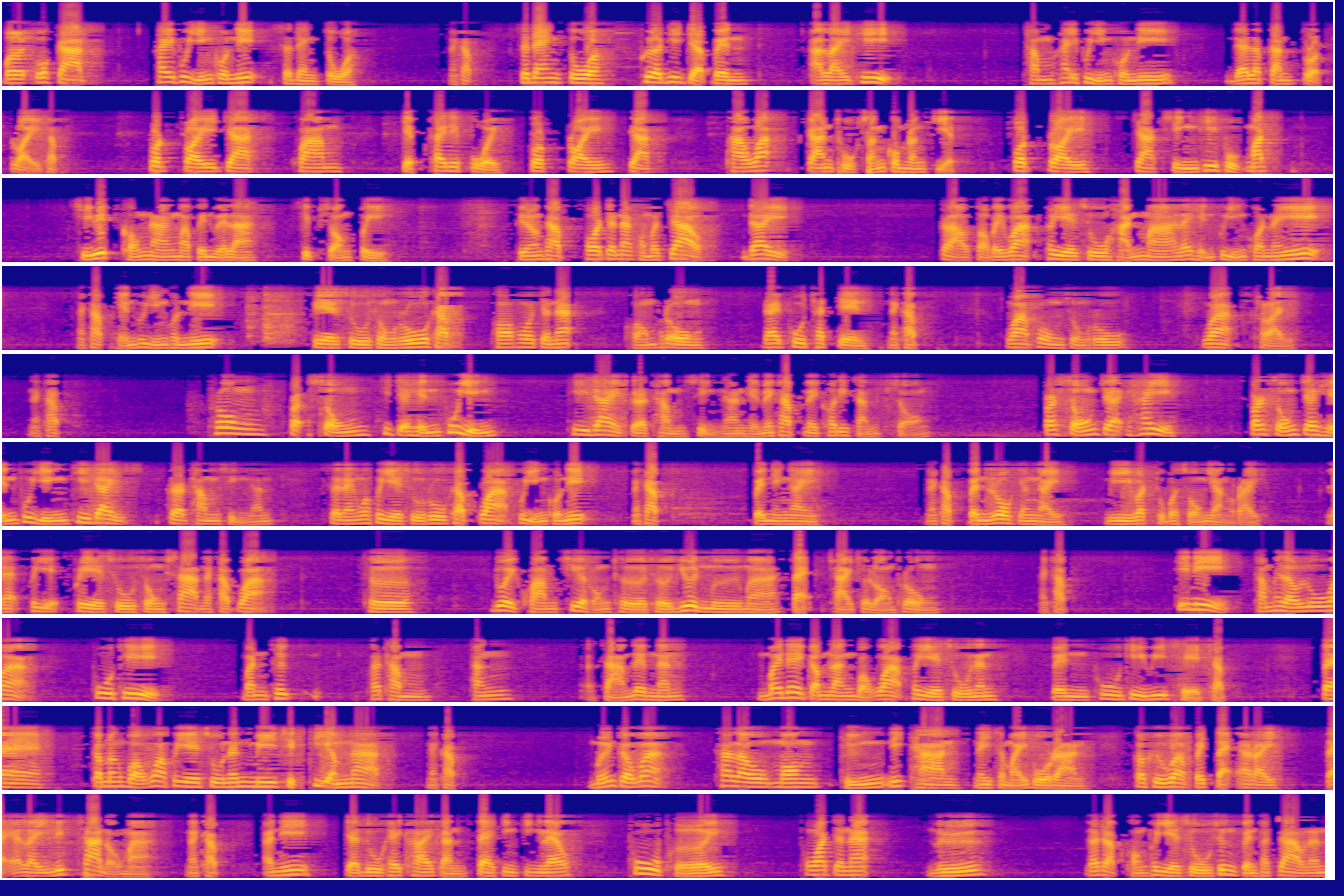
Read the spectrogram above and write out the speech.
เปิดโอกาสให้ผู้หญิงคนนี้แสดงตัวนะครับ แสดงตัวเพื่อที่จะเป็นอะไรที่ทำให้ผู้หญิงคนนี้ได้รับการปลดปล่อยครับ ปลดปล่อยจากความเจ็บไข้ได้ป่วย ปลดปล่อยจากภาวะการถูกสังคมรังเกียจ ปลดปล่อยจากสิ่งที่ผูกมัดชีวิตของนางมาเป็นเวลาสิบสองปี พี่น้องครับพระเจ้าของพระเจ้าได้กล่าวต่อไปว่า พระเยซูหันมาและเห็นผู้หญิงคนนี้นะครับ เห็นผู้หญิงคนนี้พระเยซูทรงรู้ครับ เพราะพระวจนะของพระองค์ได้พูดชัดเจนนะครับ ว่าพระองค์ทรงรู้ว่าใครนะครับ พระองค์ประสงค์ที่จะเห็นผู้หญิงที่ได้กระทำสิ่งนั้นเห็นไหมครับ ในข้อที่สามสิบสองประสงค์จะให้ประสงค์จะเห็นผู้หญิงที่ได้กระทำสิ่งนั้น แสดงว่าพระเยซูรู้ครับว่าผู้หญิงคนนี้นะครับ เป็นยังไงนะครับ เป็นโรคยังไง มีวัตถุประสงค์อย่างไร และพระเยซูทรงทราบนะครับว่า เธอด้วยความเชื่อของเธอ เธอยื่นมือมา แตะชายฉลองพระองค์นะครับ ที่นี่ทำให้เรารู้ว่าผู้ที่บันทึกพระธรรมทั้งสามเล่มนั้น ไม่ได้กำลังบอกว่าพระเยซูนั้นเป็นผู้ที่วิเศษครับ แต่ กำลังบอกว่าพระเยซูนั้นมีสิทธิอำนาจนะครับ เหมือนกับว่าถ้าเรามองถึงนิทานในสมัยโบราณ ก็คือว่าไปแตะอะไร แตะอะไรลิบซ่านออกมานะครับ อันนี้จะดูคล้ายๆกัน แต่จริง ๆ แล้ว ผู้เผยพระวจนะหรือระดับของพระเยซูซึ่งเป็นพระเจ้านั้น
